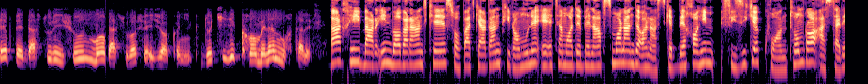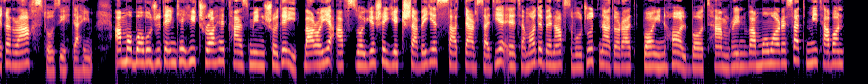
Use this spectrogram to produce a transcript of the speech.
طبق دستور ایشون ما دستوراش رو اجرا کنیم. دو چیز کاملا مختلف. برخی بر این باورند که صحبت کردن پیرامون اعتماد به نفس مانند آن است که بخواهیم فیزیک کوانتوم را از طریق رقص توضیح دهیم. اما با وجود اینکه هیچ راه تضمین شده ای برای افزایش یک شبه صد درصدی اعتماد به نفس وجود ندارد. با این حال با تمرین و ممارست می توان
